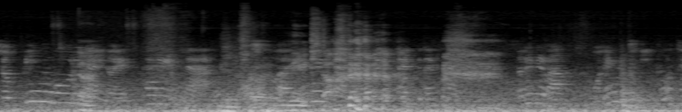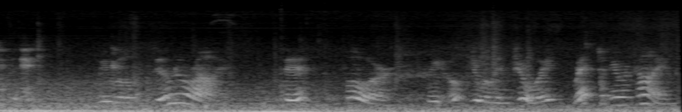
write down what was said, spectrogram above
ショッピングモール内のエスカレーターもしくはエレベタくださいそれではお出口に到着です。We will soon arrive. Fifth floor. We hope you will enjoy rest of your time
